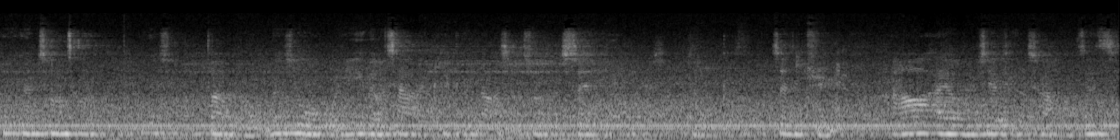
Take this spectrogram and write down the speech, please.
跟哼唱唱的一个小段落，那是我唯一留下来可以听到小时候的声音的一个证据。然后还有一些平常我自己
